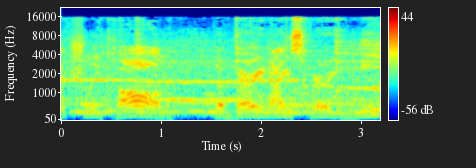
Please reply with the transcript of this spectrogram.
actually called the very nice, very neat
